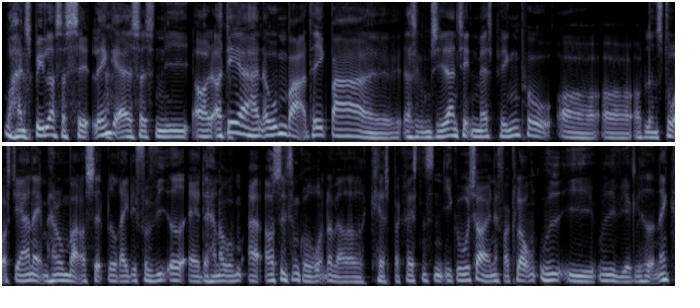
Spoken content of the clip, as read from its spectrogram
Hvor han spiller sig selv. Ikke? Ja. Altså sådan i, og, og det er han åbenbart, det er ikke bare, øh, altså kan man sige, der har han tjent en masse penge på og, og, og blevet en stor stjerne af, men han er åbenbart også selv blevet rigtig forvirret af det. Han har også ligesom gået rundt og været Kasper Christensen i godsøjne fra Kloven ud i, ud i virkeligheden. Ikke?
